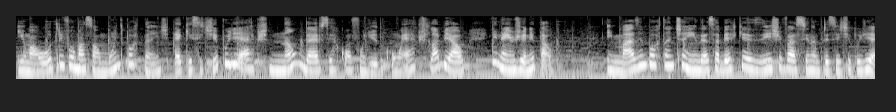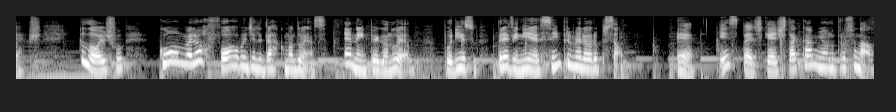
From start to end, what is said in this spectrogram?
E uma outra informação muito importante é que esse tipo de herpes não deve ser confundido com herpes labial e nem o genital. E mais importante ainda é saber que existe vacina para esse tipo de herpes. E lógico, como a melhor forma de lidar com uma doença é nem pegando ela. Por isso, prevenir é sempre a melhor opção. É, esse podcast está caminhando para o final.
